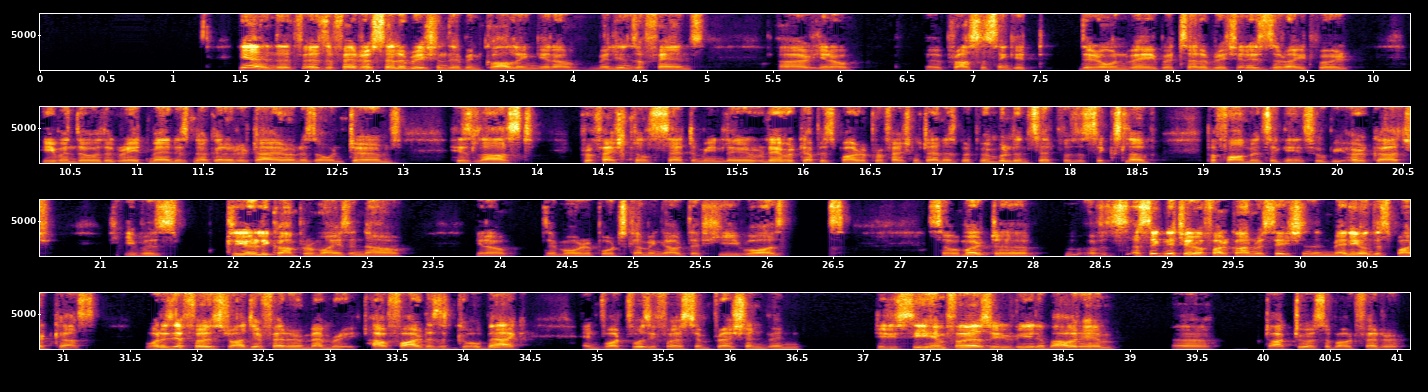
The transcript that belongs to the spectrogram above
Yeah, and the, as a Federer celebration, they've been calling, you know, millions of fans are, you know, uh, processing it their own way. But celebration is the right word, even though the great man is not going to retire on his own terms. His last professional set, I mean, Laver Cup is part of professional tennis, but Wimbledon set was a six love performance against Hubie Hurkacz. He was clearly compromised, and now, you know, there are more reports coming out that he was. So, Mert, uh, a signature of our conversation and many on this podcast what is your first Roger Federer memory? How far does it go back? And what was your first impression when did you see him first? Did you read about him? Uh, talk to us about Federer.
